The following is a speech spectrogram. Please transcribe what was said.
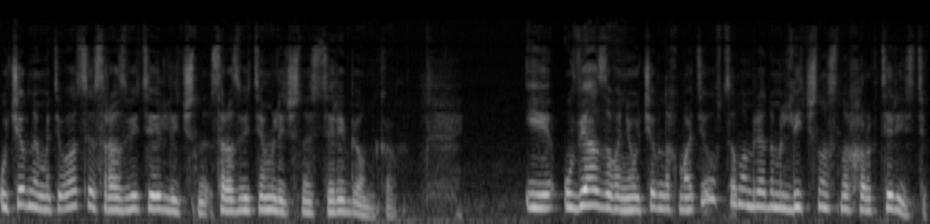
учебной мотивации с развитием, личности, с развитием личности ребенка. И увязывание учебных мотивов в целом рядом личностных характеристик.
